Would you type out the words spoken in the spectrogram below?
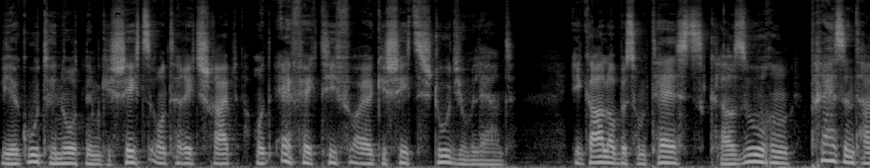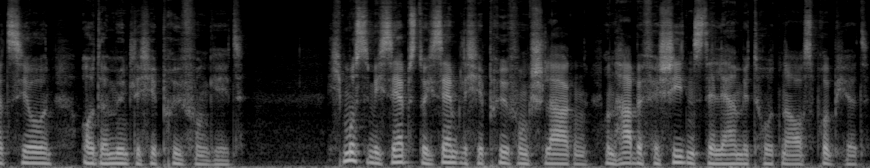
wie ihr gute Noten im Geschichtsunterricht schreibt und effektiv für euer Geschichtsstudium lernt. Egal ob es um Tests, Klausuren, Präsentation oder mündliche Prüfung geht. Ich musste mich selbst durch sämtliche Prüfungen schlagen und habe verschiedenste Lernmethoden ausprobiert.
